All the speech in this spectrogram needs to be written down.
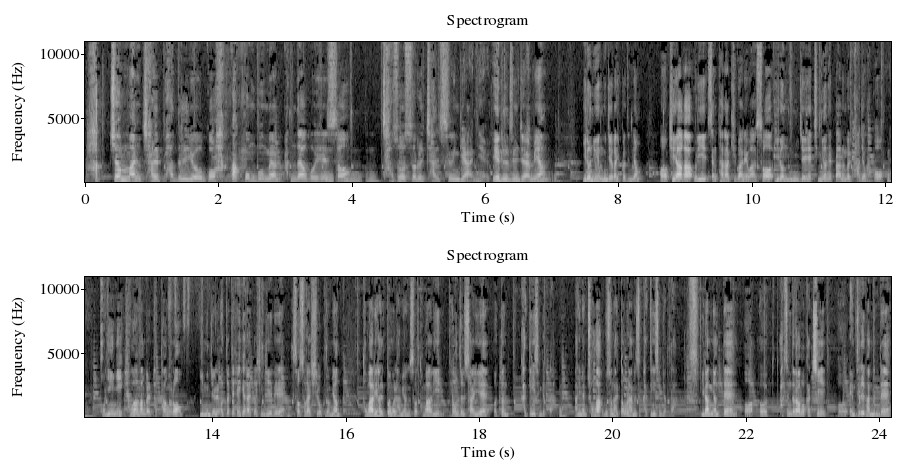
학점만 잘 받으려고 학과 공부만 한다고 해서 음, 음. 자소서를 잘 쓰는 게 아니에요. 예를 들자면 이런 유형 문제가 있거든요. 어, 기아가 우리 센터나 기관에 와서 이런 문제에 직면했다는 걸 가정하고 본인이 경험한 걸 바탕으로 이 문제를 어떻게 해결할 것인지에 대해 서술하시오. 그러면 동아리 활동을 하면서 동아리 회원들 사이에 어떤 갈등이 생겼다. 아니면 총학 무슨 활동을 하면서 갈등이 생겼다. 1학년 때 어, 어, 학생들하고 같이 어, MT를 갔는데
